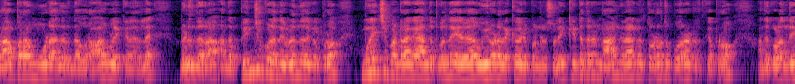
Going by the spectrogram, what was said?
ப்ராப்பரா மூடாத இருந்த ஒரு ஆழ்குலை கிணறுல விழுந்துடுறான் அந்த பிஞ்சு குழந்தை விழுந்ததுக்கு அப்புறம் முயற்சி பண்றாங்க. அந்த குழந்தை ஏதாவது உயிரோட ரெக்கவரி பண்ணணும்னு சொல்லி கிட்டத்தட்ட நான்கு நாட்கள் தொடர்ந்து போராடுறதுக்கு அப்புறம் அந்த குழந்தை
